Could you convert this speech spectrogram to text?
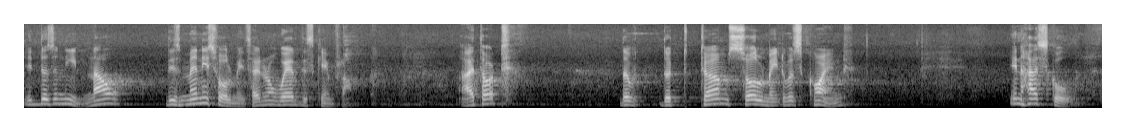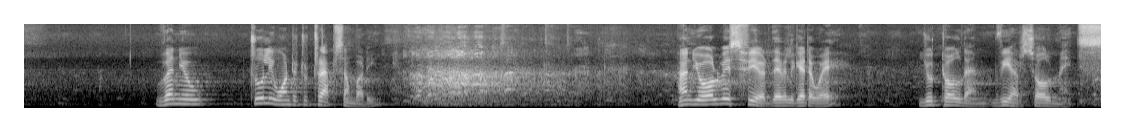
it doesn't need… Now, these many soulmates, I don't know where this came from. I thought the… the term soulmate was coined in high school. When you truly wanted to trap somebody and you always feared they will get away, you told them, we are soulmates.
